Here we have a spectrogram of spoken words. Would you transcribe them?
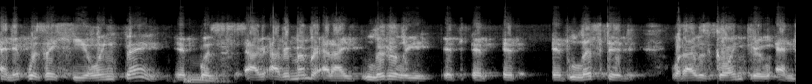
and it was a healing thing. It was. I, I remember, and I literally, it, it, it, it lifted what I was going through, and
